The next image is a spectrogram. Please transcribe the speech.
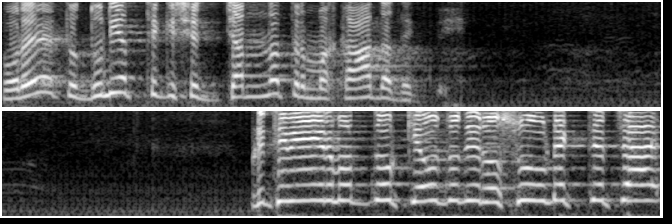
পড়ে, তো দুনিয়ার থেকে সে জান্নাতের মাকাদা দেখবে। পৃথিবীর মধ্যে কেউ যদি রসুল দেখতে চায়,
